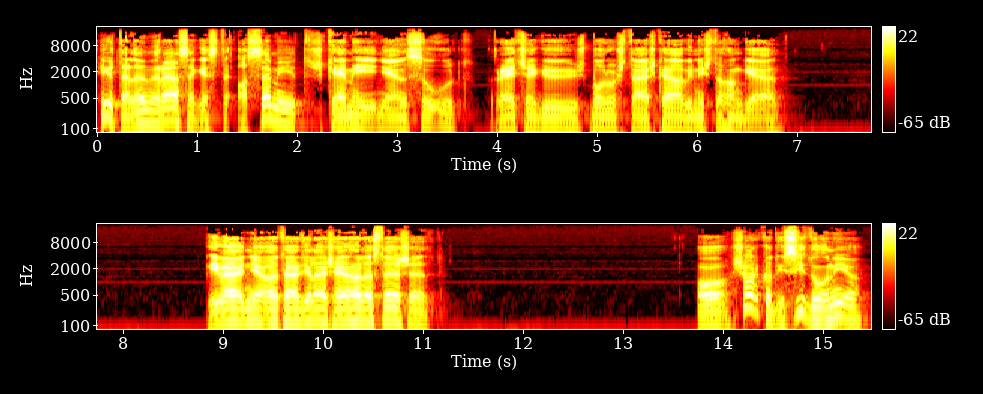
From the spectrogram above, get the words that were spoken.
Hirtelen rászegezte a szemét, s keményen szólt recsegős, borostás kálvinista hangján. Kívánja a tárgyalás elhalasztását? A sarkadi Szidónia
